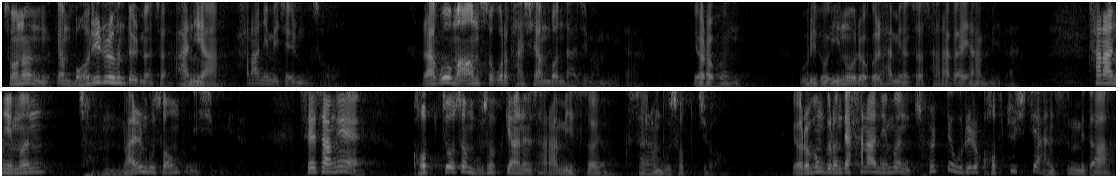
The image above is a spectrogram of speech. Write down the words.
저는 그냥 머리를 흔들면서 아니야. 하나님이 제일 무서워. 라고 마음속으로 다시 한번 다짐합니다. 여러분, 우리도 이 노력을 하면서 살아가야 합니다. 하나님은 정말 무서운 분이십니다. 세상에 겁줘서 무섭게 하는 사람이 있어요. 그 사람 무섭죠. 여러분 그런데 하나님은 절대 우리를 겁주시지 않습니다.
